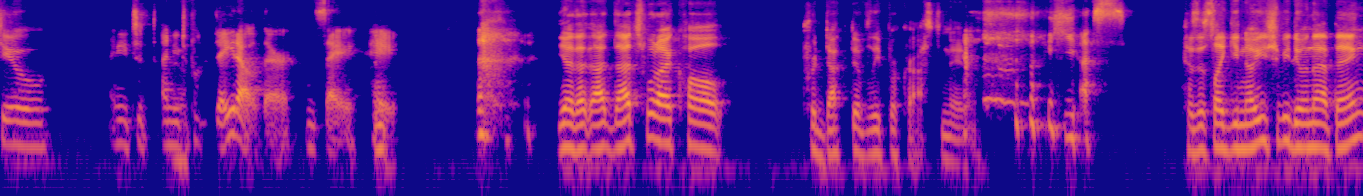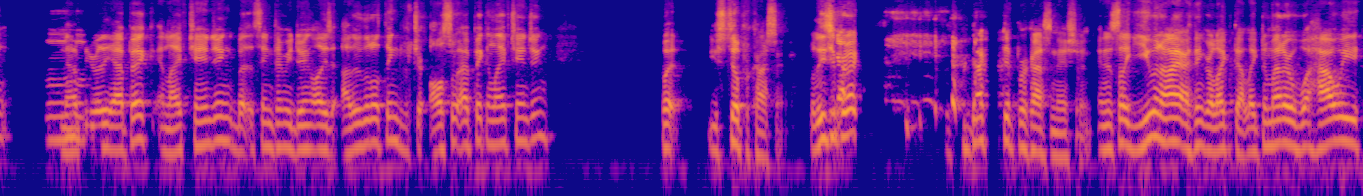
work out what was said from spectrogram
to, I need to, I need to put a date out there and say, hey. yeah, that, that that's what I call productively procrastinating. yes. Because it's like, you know, you should be doing that thing. Mm-hmm. That'd be really epic and life changing. But at the same time, you're doing all these other little things, which are also epic and life changing. But you're still procrastinating. But at least you're yeah. productive. productive procrastination. And it's like you and I, I think, are like that. Like, no matter what, how we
